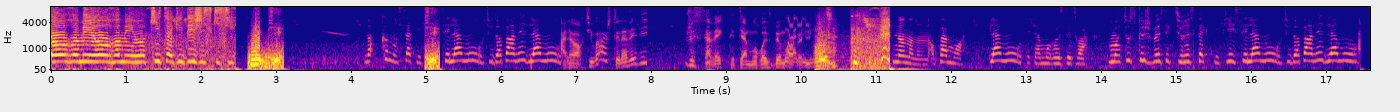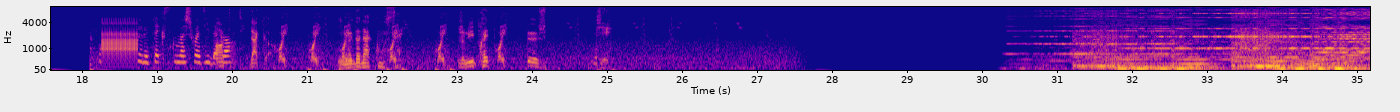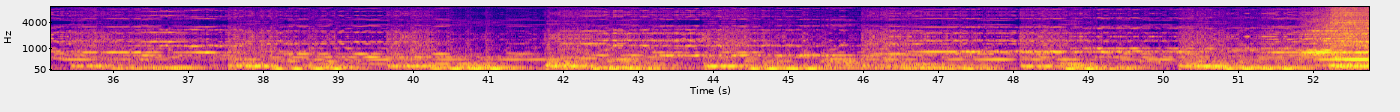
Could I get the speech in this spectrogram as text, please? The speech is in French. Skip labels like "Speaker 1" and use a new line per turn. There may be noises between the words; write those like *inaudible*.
Oh Roméo, Roméo, qui t'a guidé jusqu'ici
Mes pieds.
Non, comment ça tes pieds C'est l'amour, tu dois parler de l'amour.
Alors, tu vois, je te l'avais dit. Je savais que t'étais amoureuse de moi.
Oh, bah, *laughs* non, non, non, non, pas moi. L'amour, t'es amoureuse de toi. Moi, tout ce que je veux, c'est que tu respectes tes pieds. C'est l'amour, tu dois parler de l'amour. Ah. C'est le texte qu'on a choisi, d'accord?
D'accord, oui, oui. Il me donne un conseil. Oui, je lui prête, oui. Euh, je... Pied.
